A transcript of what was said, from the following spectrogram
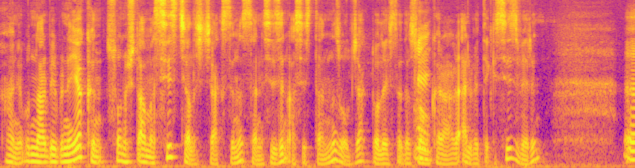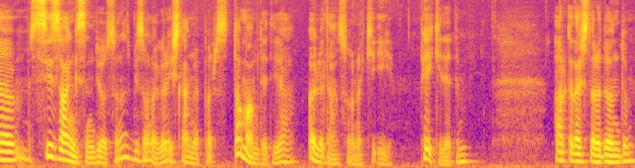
hani bunlar birbirine yakın sonuçta ama siz çalışacaksınız. Hani sizin asistanınız olacak. Dolayısıyla da son Evet. kararı elbette ki siz verin. Ee, siz hangisini diyorsanız biz ona göre işlem yaparız. Tamam dedi ya. Öğleden sonraki iyi. Peki dedim. Arkadaşlara döndüm.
